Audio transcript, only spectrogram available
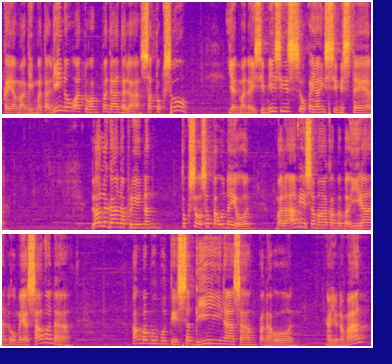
Kaya maging matalino at huwag padadala sa tukso. Yan man ay si Mrs. o kaya ay si Mr. Lalaganap rin ang tukso sa taon na yon, marami sa mga kababaihan o may asawa na ang mabubuntis sa di inaasahang panahon. Ngayon naman,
